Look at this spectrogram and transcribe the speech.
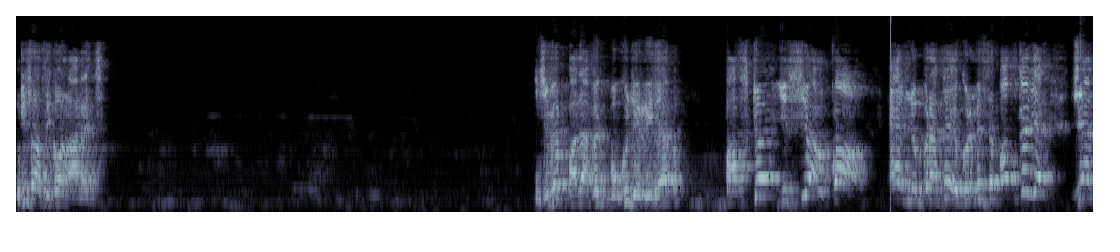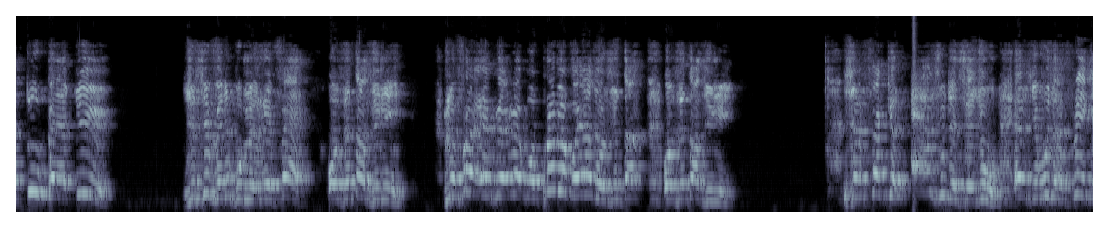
Dis ça, c'est qu'on l'arrête. Je vais parler avec beaucoup de réserve parce que je suis encore un opérateur économique. C'est parce que j'ai- tout perdu. Je suis venu pour me refaire aux États-Unis. Le frère Ebrahim, mon premier voyage aux États- aux États-Unis. J'ai fait que un jour de séjour. Et je vous explique.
